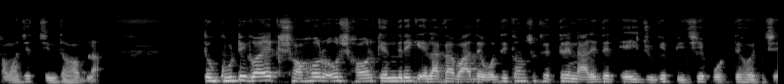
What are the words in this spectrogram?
সমাজের চিন্তাভাবনা। তো গুটি কয়েক শহর ও শহর কেন্দ্রিক এলাকা বাদে অধিকাংশ ক্ষেত্রে নারীদের এই যুগে পিছিয়ে পড়তে হচ্ছে।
